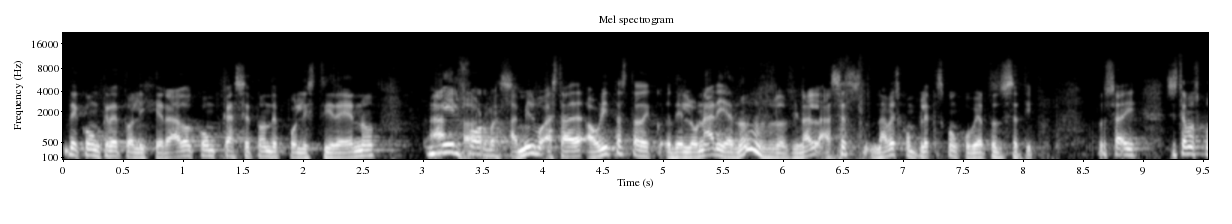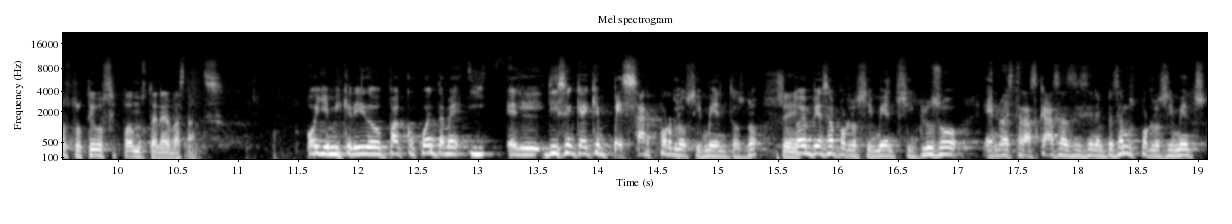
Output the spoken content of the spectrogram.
de concreto aligerado, con casetón de polistireno. Mil Ah, formas. a mil, hasta ahorita hasta de, de lonarias, ¿no? Pues, al final haces naves completas con cubiertos de ese tipo. Entonces hay sistemas constructivos sí podemos tener bastantes. Oye, mi querido Paco, cuéntame. Y el- dicen que hay que empezar por los cimientos, ¿no? Sí. Todo empieza por los cimientos. Incluso en nuestras casas dicen, empecemos por los cimientos.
